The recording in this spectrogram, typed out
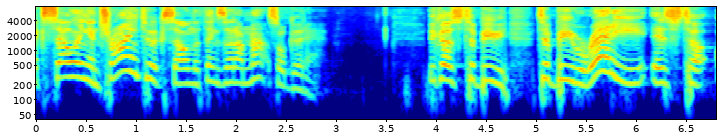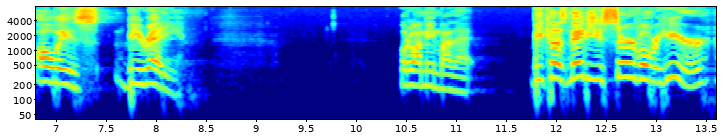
excelling and trying to excel in the things that I'm not so good at. Because to be to be ready is to always be ready. What do I mean by that? Because maybe you serve over here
